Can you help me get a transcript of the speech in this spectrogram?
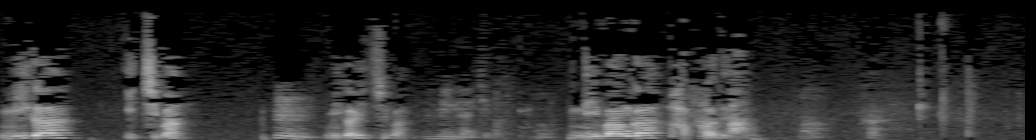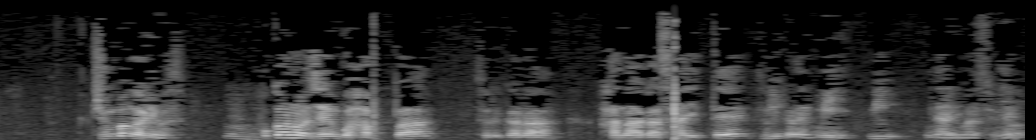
実が1番。実が1番。実が一番。2番が葉っぱです。葉っ順番があります。ぱうん。他のは全部葉っぱそれから花が咲いてそれから実実。になりますよね。そう。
